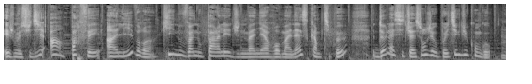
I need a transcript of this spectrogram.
Et je me suis dit, ah, parfait, un livre qui nous va nous parler d'une manière romanesque un petit peu de la situation géopolitique du Congo. Hmm.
